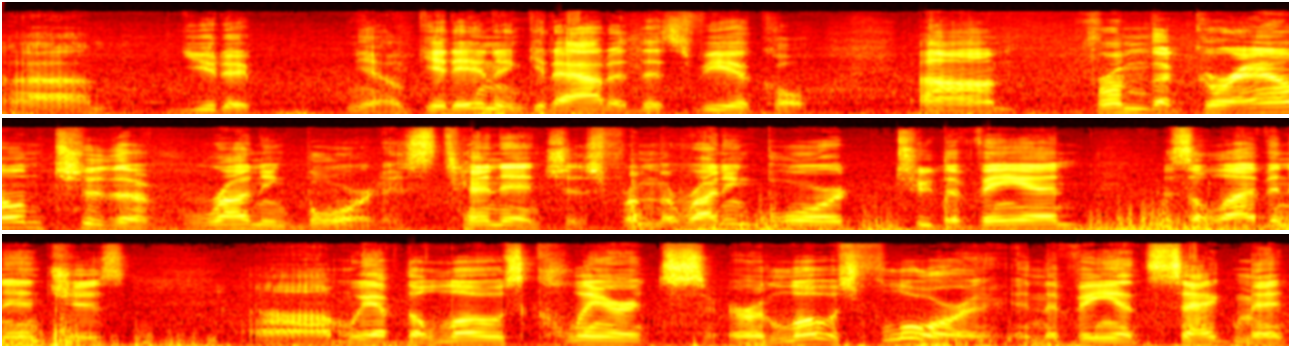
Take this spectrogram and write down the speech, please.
uh, you to you know get in and get out of this vehicle. Um, from the ground to the running board is 10 inches. From the running board to the van is 11 inches. Um, we have the lowest clearance or lowest floor in the van segment,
